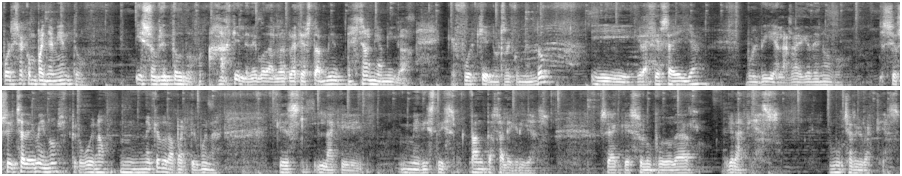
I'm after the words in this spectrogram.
por ese acompañamiento. Y sobre todo, a quien le debo dar las gracias también es a mi amiga, que fue quien nos recomendó. Y gracias a ella volví a la radio de nuevo. Se os echa de menos, pero bueno, me quedo la parte buena, que es la que me disteis tantas alegrías. O sea que solo puedo dar gracias. Muchas gracias.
